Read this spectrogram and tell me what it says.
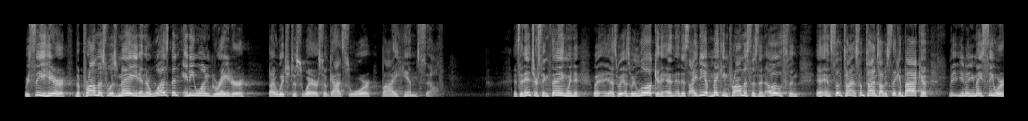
We see here the promise was made, and there wasn't anyone greater by which to swear, so God swore by himself. It's an interesting thing when, you, as, we, as we look and, and this idea of making promises and oaths. And, and sometimes, sometimes I was thinking back of you know, you may see where,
